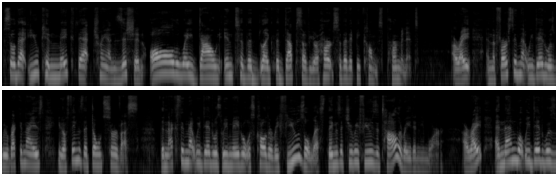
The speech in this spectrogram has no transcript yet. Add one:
so that you can make that transition all the way down into the like the depths of your heart so that it becomes permanent all right and the first thing that we did was we recognized you know things that don't serve us the next thing that we did was we made what was called a refusal list things that you refuse to tolerate anymore all right. And then what we did was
